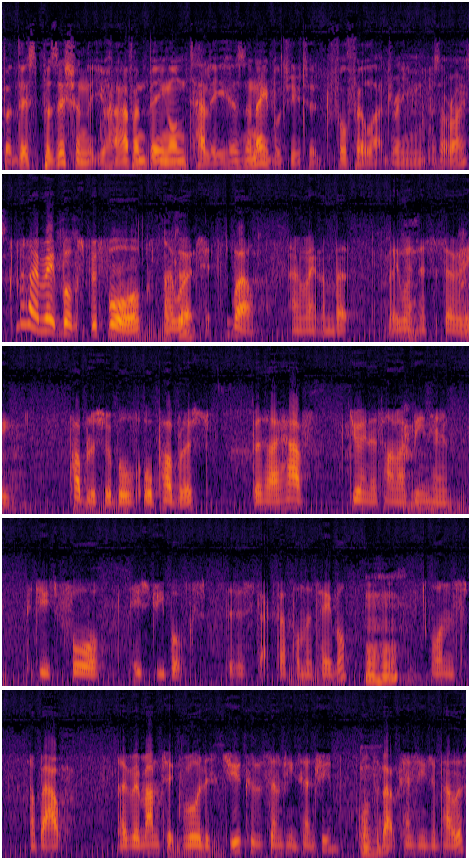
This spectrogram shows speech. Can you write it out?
but this position that you have and being on telly has enabled you to fulfil that dream. Is that right? Well, I wrote books before. I Okay. worked. Well, I wrote them, but they weren't necessarily publishable or published. But I have, during the time I've been here, produced four history books that are stacked up on the table. Mm-hmm. One's about a romantic royalist duke of the 17th century. One's Mhm. about Kensington Palace.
